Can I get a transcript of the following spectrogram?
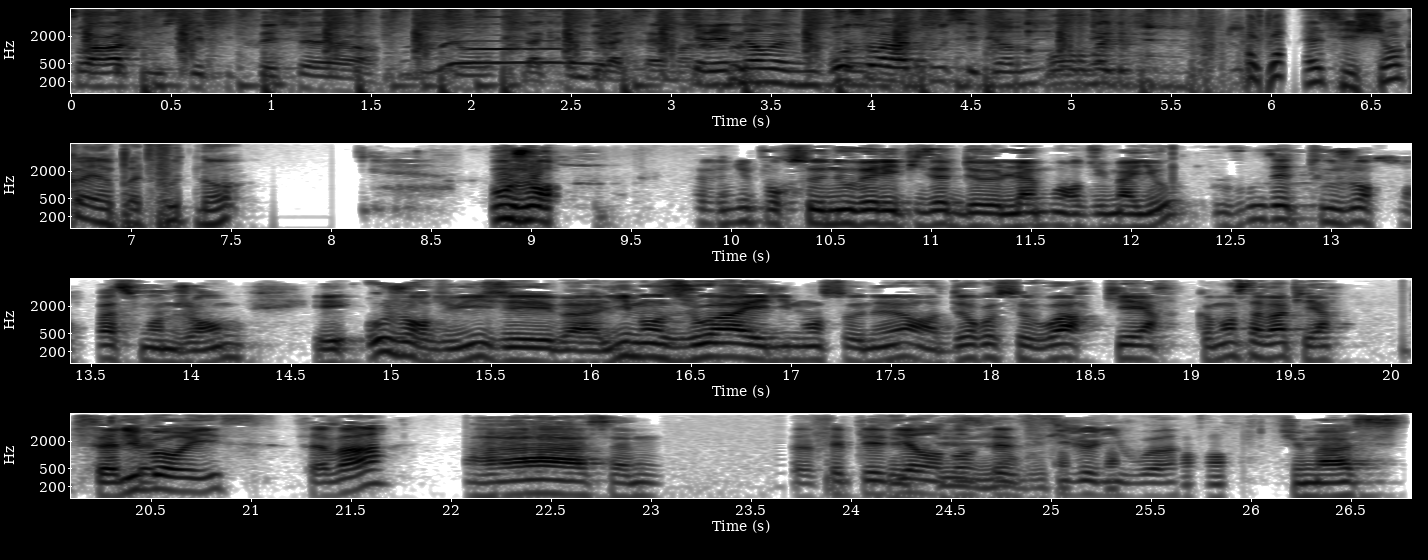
bonsoir à tous les petites fraîcheurs. La crème de la crème. Quel énorme mytho. Bonsoir à tous et bienvenue. Eh, c'est chiant quand il n'y a pas de foot, non? Bonjour, bienvenue pour ce nouvel épisode de L'amour du maillot. Vous êtes toujours sur Passement de Jambes et aujourd'hui j'ai bah, l'immense joie et l'immense honneur de recevoir Pierre. Comment ça va Pierre? Salut Boris, ça va? Ah, ça me Ça fait plaisir d'entendre cette si jolie voix. Tu m'as,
